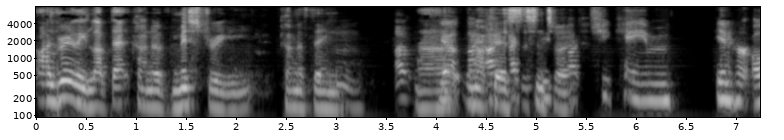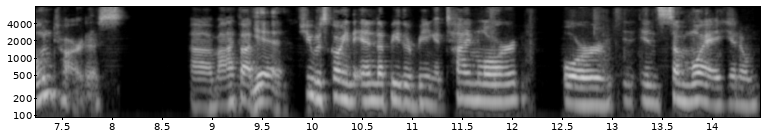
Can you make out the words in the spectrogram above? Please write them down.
I really love that kind of mystery kind of thing. Hmm. Uh, yeah, when I, I, first I listened actually to it. thought she came in her own TARDIS. Um, I thought Yeah. she was going to end up either being a Time Lord or in, in some way, you know,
